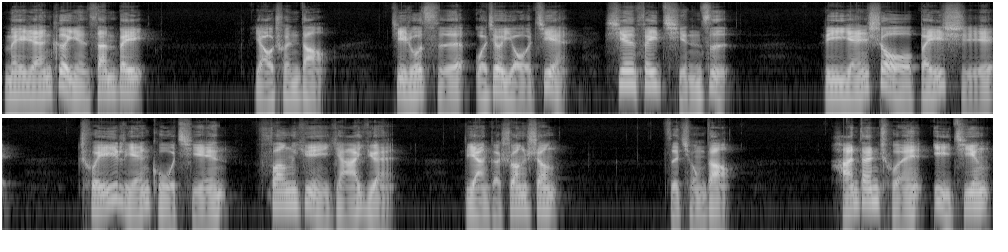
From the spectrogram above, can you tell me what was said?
每人各饮三杯。”姚春道。既如此，我就有见，先非琴字。李延寿北史，垂帘古琴，风韵雅远，两个双声。子琼道：邯郸淳易经，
